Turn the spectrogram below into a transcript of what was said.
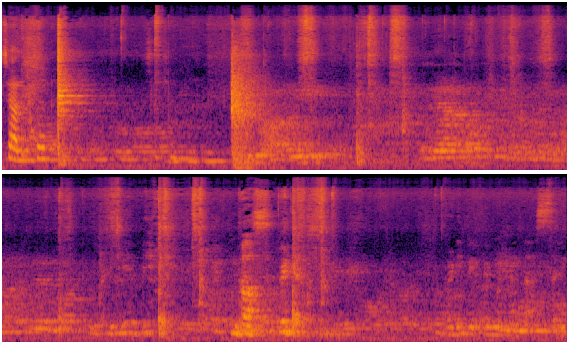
ਚੱਲ ਫਿਰ। ਦੱਸ ਬੜੀ ਬੇਬੇ ਮੈਨੂੰ ਦੱਸ ਰਹੀ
